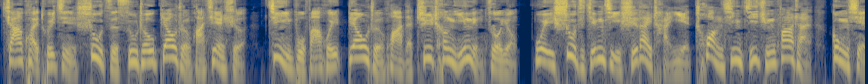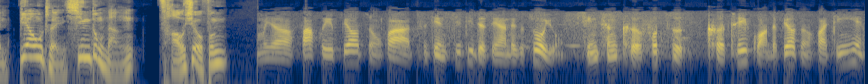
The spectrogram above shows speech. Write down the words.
加快推进数字苏州标准化建设，进一步发挥标准化的支撑引领作用，为数字经济时代产业创新集群发展贡献标准新动能。曹秀峰。要发挥标准化实践基地的这样的一个作用，形成可复制、可推广的标准化经验，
